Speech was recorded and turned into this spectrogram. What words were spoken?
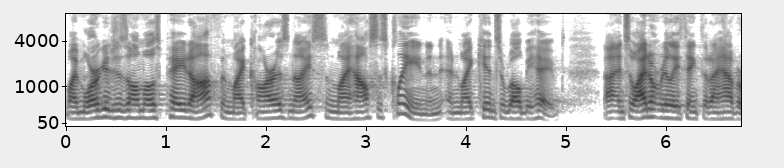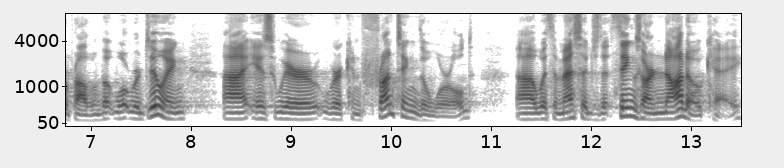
my mortgage is almost paid off and my car is nice and my house is clean and, and my kids are well behaved. Uh, and so I don't really think that I have a problem. But what we're doing uh, is we're, we're confronting the world uh, with the message that things are not okay,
